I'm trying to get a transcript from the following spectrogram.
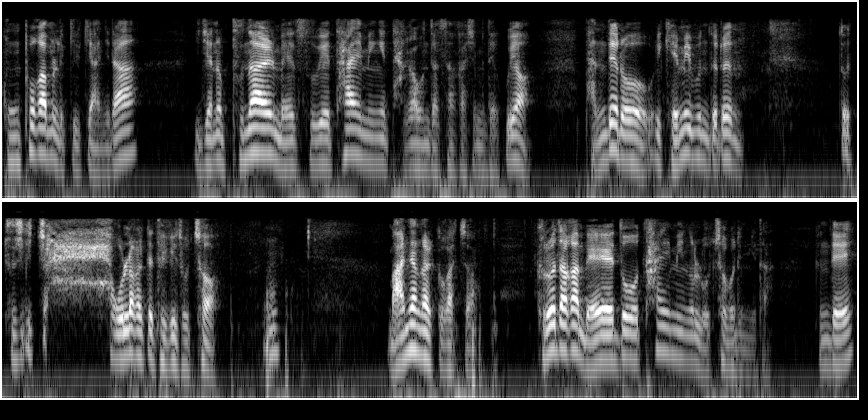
공포감을 느낄 게 아니라, 이제는 분할 매수의 타이밍이 다가온다 생각하시면 되고요. 반대로 우리 개미분들은 또 주식이 쫙 올라갈 때 되게 좋죠. 응? 마냥 갈 것 같죠. 그러다가 매도 타이밍을 놓쳐버립니다. 근데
